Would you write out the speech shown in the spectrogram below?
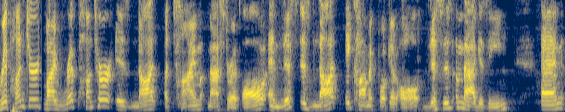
Rip Hunter. My Rip Hunter is not a time master at all, and this is not a comic book at all. This is a magazine. And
